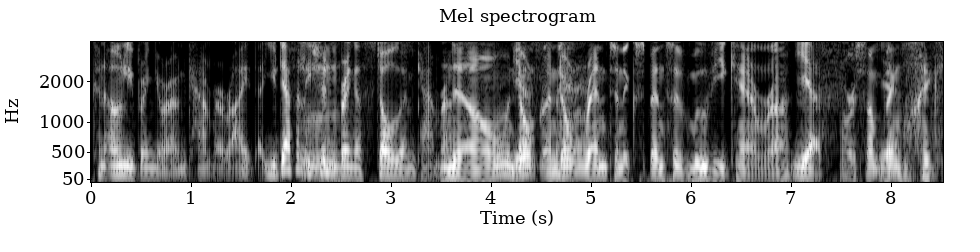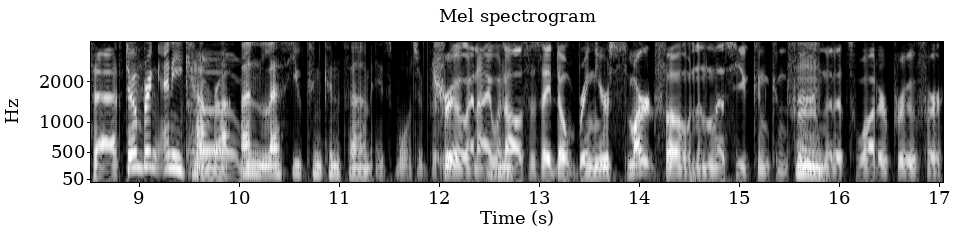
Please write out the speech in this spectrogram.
can only bring your own camera, right? You definitely shouldn't bring a stolen camera. Hmm. No, and Yes. don't and don't rent an expensive movie camera. Yes. Or something yes. like that. Don't bring any camera unless you can confirm it's waterproof. True, and I Mm-hmm. would also say don't bring your smartphone unless you can confirm Mm. that it's waterproof or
